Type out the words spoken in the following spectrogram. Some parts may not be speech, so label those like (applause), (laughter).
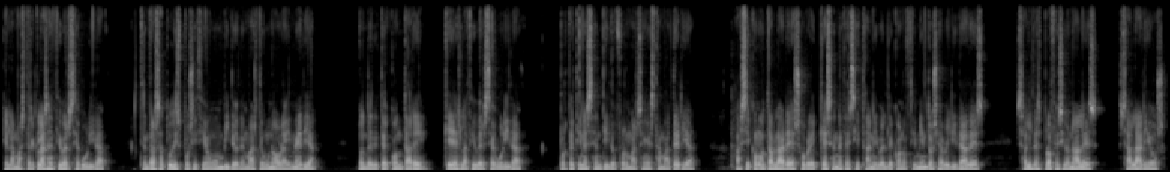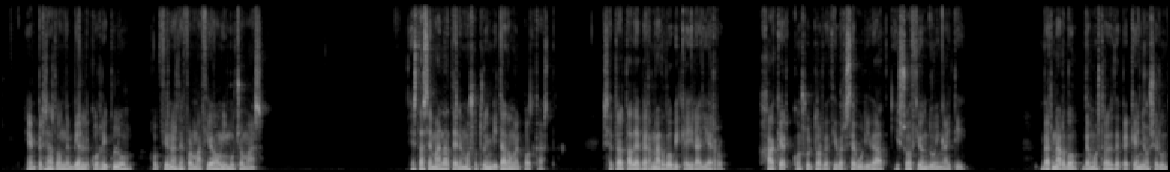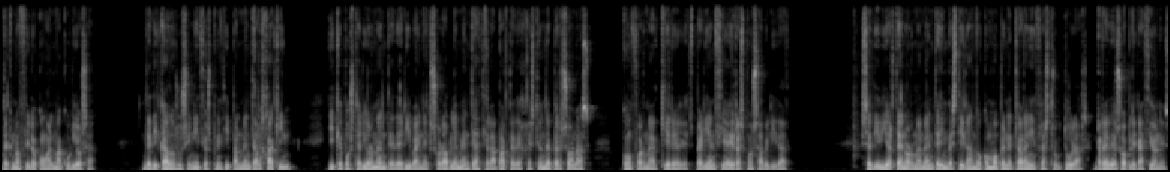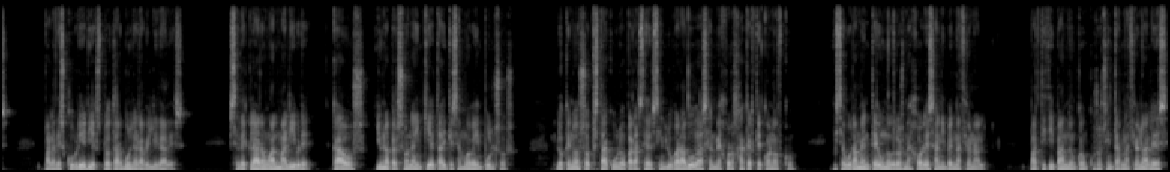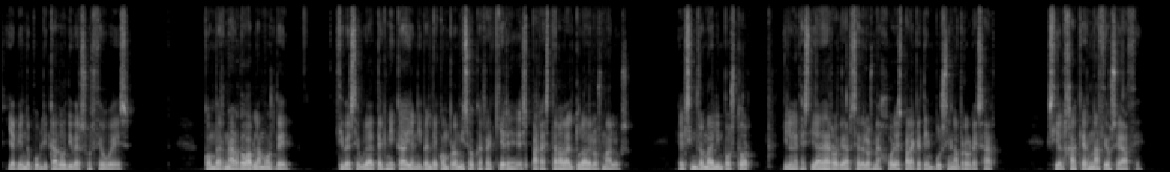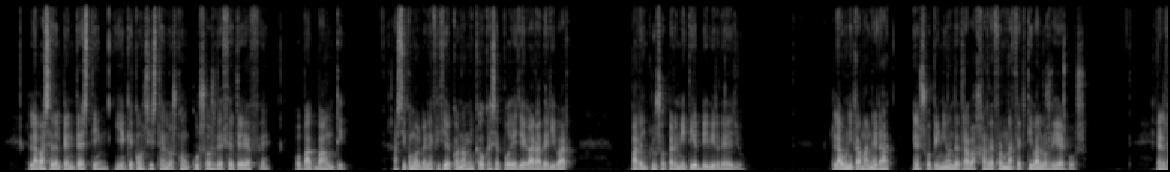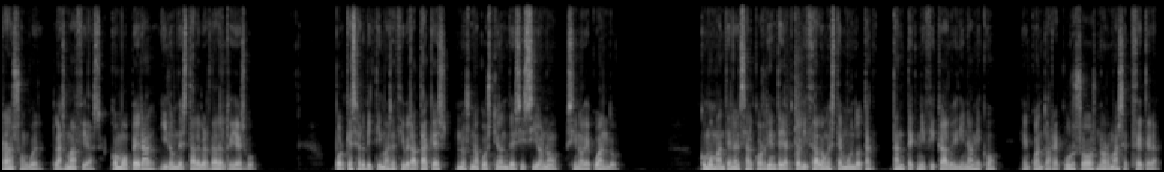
En la masterclass en ciberseguridad tendrás a tu disposición un vídeo de más de una hora y media donde te contaré qué es la ciberseguridad, por qué tiene sentido formarse en esta materia, así como te hablaré sobre qué se necesita a nivel de conocimientos y habilidades, salidas profesionales, salarios, empresas donde enviar el currículum, opciones de formación y mucho más. Esta semana tenemos otro invitado en el podcast. Se trata de Bernardo Viqueira Hierro, hacker, consultor de ciberseguridad y socio en Doing IT. Bernardo demuestra desde pequeño ser un tecnófilo con alma curiosa, dedicado en sus inicios principalmente al hacking y que posteriormente deriva inexorablemente hacia la parte de gestión de personas conforme adquiere experiencia y responsabilidad. Se divierte enormemente investigando cómo penetrar en infraestructuras, redes o aplicaciones, para descubrir y explotar vulnerabilidades. Se declara un alma libre, caos y una persona inquieta y que se mueve a impulsos, lo que no es obstáculo para ser sin lugar a dudas el mejor hacker que conozco, y seguramente uno de los mejores a nivel nacional, participando en concursos internacionales y habiendo publicado diversos CVEs. Con Bernardo hablamos de ciberseguridad técnica y el nivel de compromiso que requiere es para estar a la altura de los malos, el síndrome del impostor y la necesidad de rodearse de los mejores para que te impulsen a progresar, si el hacker nace o se hace, la base del pentesting y en qué consisten los concursos de CTF o Back Bounty, así como el beneficio económico que se puede llegar a derivar para incluso permitir vivir de ello. La única manera, en su opinión, de trabajar de forma efectiva los riesgos. El ransomware, las mafias, cómo operan y dónde está de verdad el riesgo. ¿Por qué ser víctimas de ciberataques no es una cuestión de si sí o no, sino de cuándo? ¿Cómo mantenerse al corriente y actualizado en este mundo tan, tecnificado y dinámico en cuanto a recursos, normas, etc.?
